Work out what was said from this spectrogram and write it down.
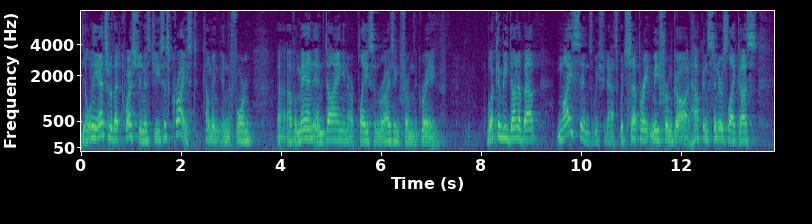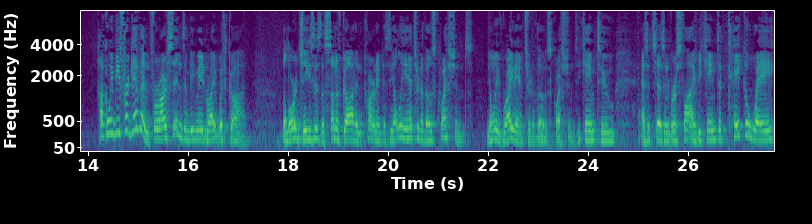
The only answer to that question is Jesus Christ coming in the form uh, of a man and dying in our place and rising from the grave. What can be done about my sins, we should ask, which separate me from God. How can sinners like us, how can we be forgiven for our sins and be made right with God? The Lord Jesus, the Son of God incarnate, is the only answer to those questions. The only right answer to those questions. He came to, as it says in verse 5, He came to take away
